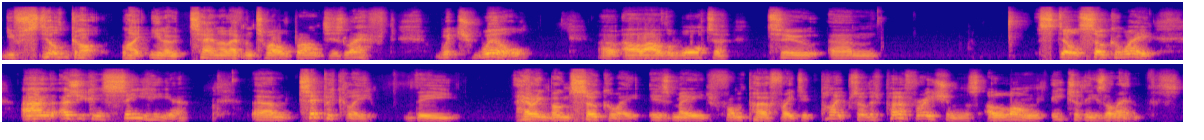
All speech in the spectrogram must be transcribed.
you've still got like, you know, 10, 11, 12 branches left, which will uh, allow the water to um, still soak away. And as you can see here, um, typically the herringbone soakaway is made from perforated pipe. So there's perforations along each of these lengths.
